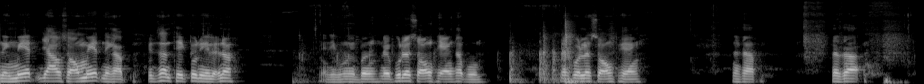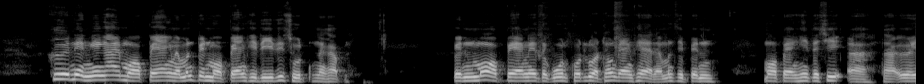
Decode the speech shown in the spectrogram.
หนึ่งเมตร ยาวสองเมตรนะครับเป็นสั้นเทคตัวนี้เลยเนาะอันนี้ผมเบิ้งเลยพูดละสองแผงครับผมได้คนละสองแผงนะครับ แล้วก็คือเน้นง่ายๆหม้อแปลงนะมันเป็นหม้อแปลงที่ดีที่สุดนะครับ เป็นหม้อแปลงในตระกูลคดลวดทองแดงแท้นะมันสิเป็น หม้อแปลงฮิตาชิอ่าถ้าเอ้ย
